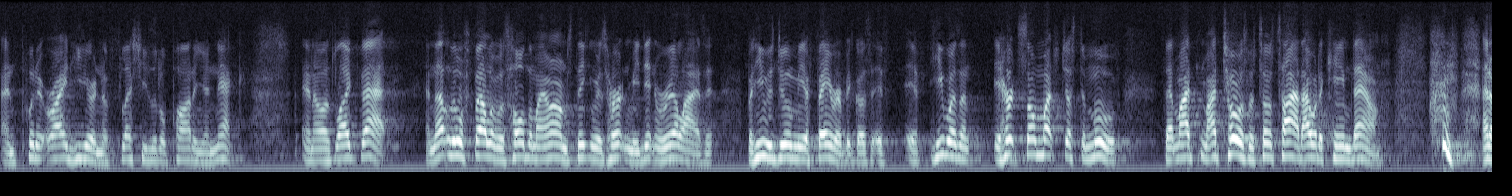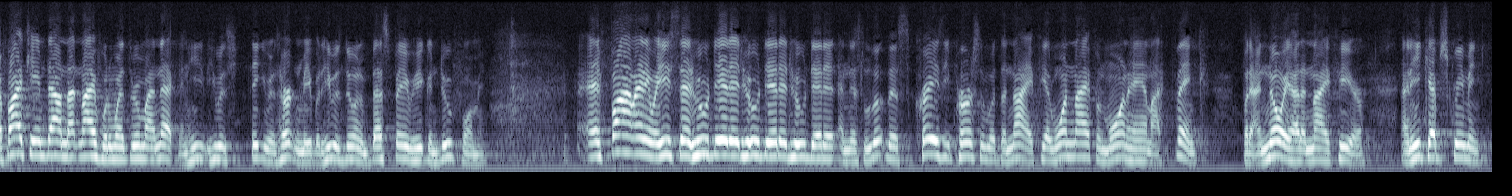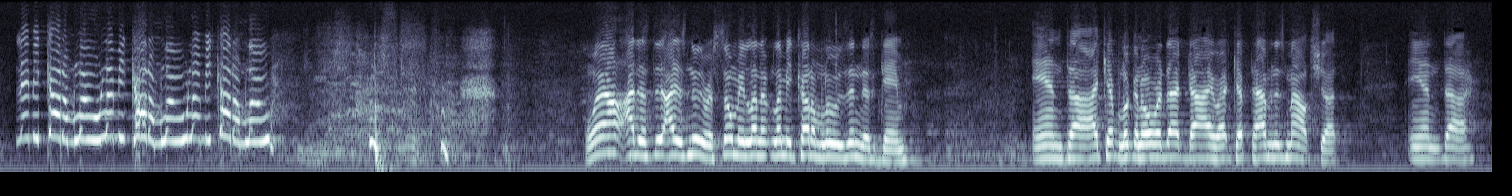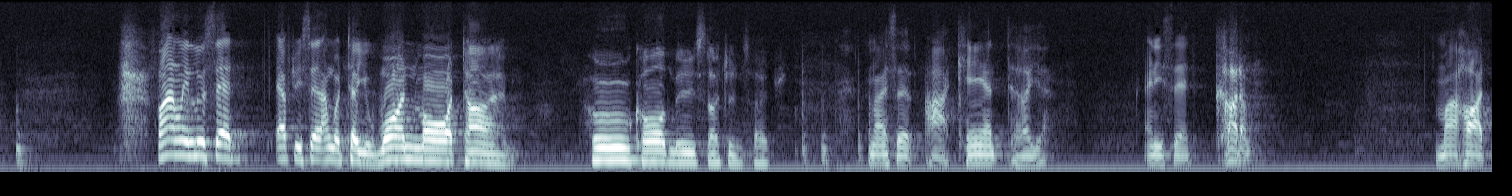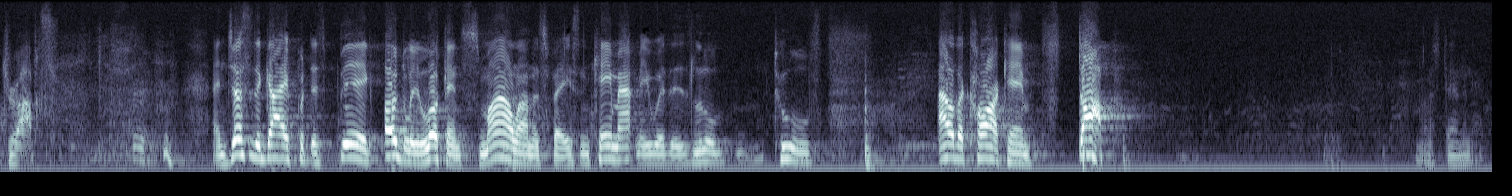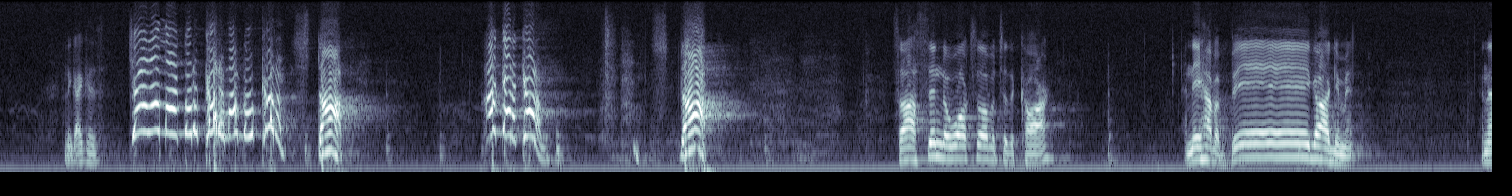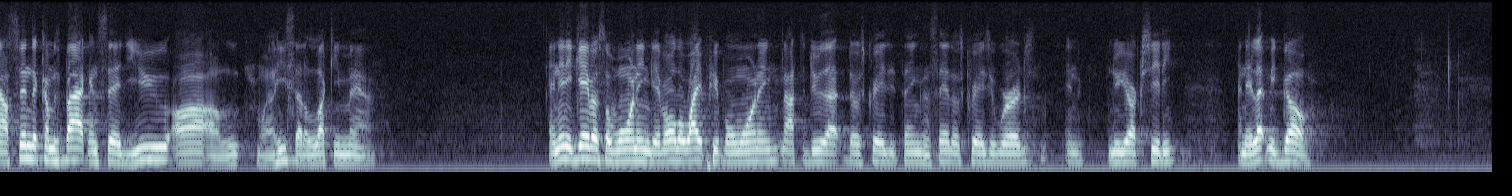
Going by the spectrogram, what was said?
and put it right here in the fleshy little part of your neck. And I was like that. And that little fellow was holding my arms thinking he was hurting me, didn't realize it. But he was doing me a favor because if, if he wasn't, it hurt so much just to move that my, my toes were so tired I would have came down. and if I came down, that knife would have went through my neck. And he, he was thinking he was hurting me, but he was doing the best favor he can do for me. And finally, anyway, he said, who did it, who did it, who did it? And this, this crazy person with the knife, he had one knife in one hand, I think, but I know he had a knife here. And he kept screaming, let me cut him, Lou, let me cut him, Lou, let me cut him, Lou. well, I just, I just knew there were so many let, let me cut him, Lou's in this game. And uh, I kept looking over at that guy who kept having his mouth shut. And uh, finally, Lou said, after he said, I'm going to tell you one more time, who called me such and such? And I said, I can't tell you. And he said, cut him. My heart drops. and just as the guy put this big, ugly looking smile on his face and came at me with his little tools, out of the car came, Stop! I was standing there. And the guy goes, John, I'm not going to cut him. I'm going to cut him. Stop! I got to cut him. Stop! So Alcindor walks over to the car, and they have a big argument. And Alcindor comes back and said, You are a, well, he said, a lucky man. And then he gave us a warning, gave all the white people a warning not to do that, those crazy things and say those crazy words in New York City. And they let me go.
